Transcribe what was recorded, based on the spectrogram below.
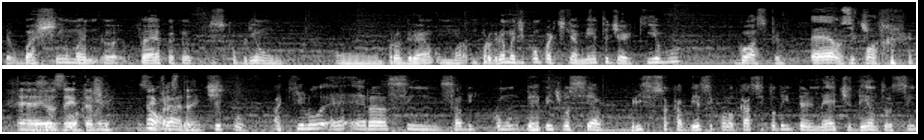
eu baixei uma. Foi a época que eu descobri um, um, programa, uma- um programa de compartilhamento de arquivo gospel. É, os hip hop. É, eu usei também. Usei Não, cara, bastante. tipo, aquilo é- era assim, sabe, como de repente você abrisse sua cabeça e colocasse toda a internet dentro, assim,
